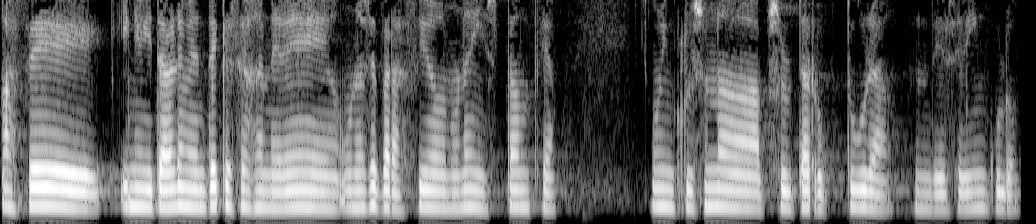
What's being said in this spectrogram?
hace inevitablemente que se genere una separación, una distancia o incluso una absoluta ruptura de ese vínculo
